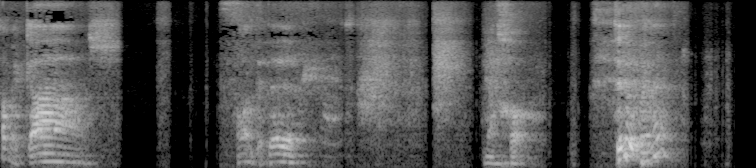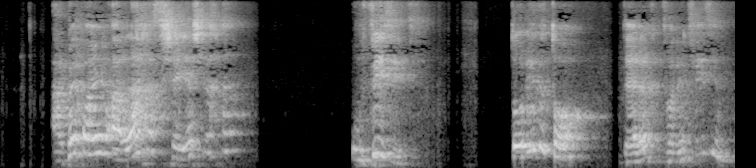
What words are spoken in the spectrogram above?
חמקש, נכון, גדר. נכון. תראו, באמת, הרבה פעמים הלחץ שיש לך הוא פיזית. תוריד אותו דרך דברים פיזיים.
